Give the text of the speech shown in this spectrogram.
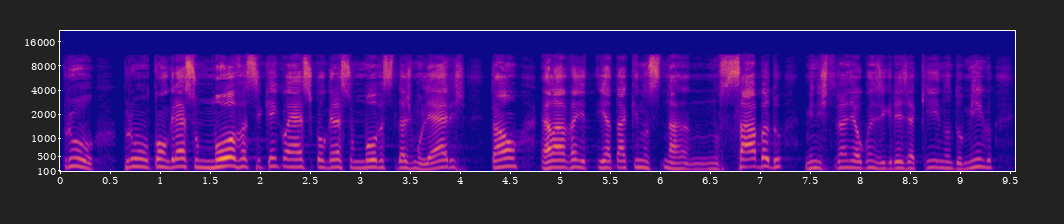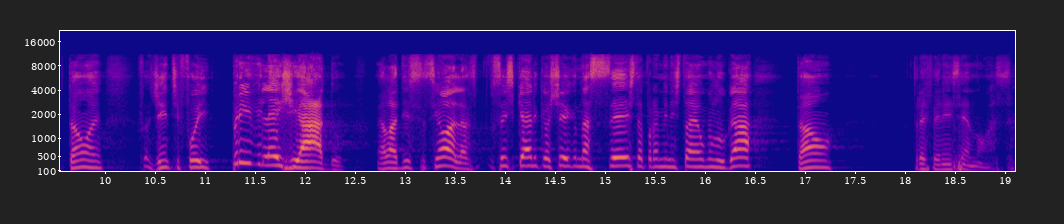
para o Congresso Mova-se. Quem conhece o Congresso Mova-se das Mulheres? Então, ela vai, ia estar aqui no, na, no sábado, ministrando em algumas igrejas aqui no domingo. Então, a gente foi privilegiado. Ela disse assim: Olha, vocês querem que eu chegue na sexta para ministrar em algum lugar? Então, preferência é nossa.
